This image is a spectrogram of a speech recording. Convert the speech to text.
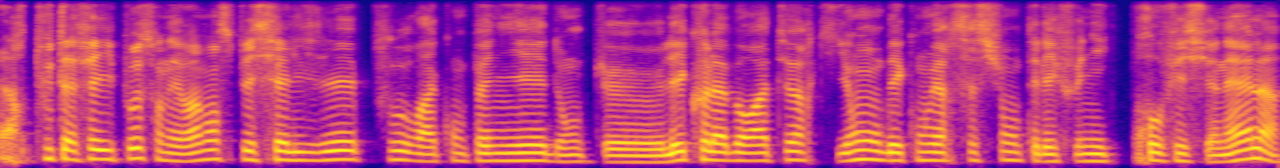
Alors tout à fait, Hippos, on est vraiment spécialisé pour accompagner donc euh, les collaborateurs qui ont des conversations téléphoniques professionnelles,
